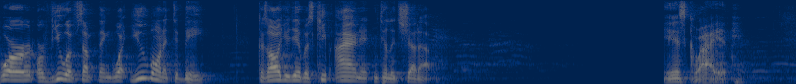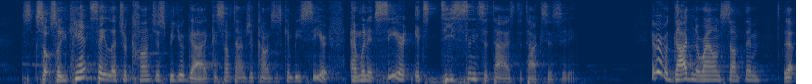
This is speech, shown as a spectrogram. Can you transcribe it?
word or view of something what you want it to be because all you did was keep ironing it until it shut up. It's quiet. So, so you can't say let your conscience be your guide because sometimes your conscience can be seared. And when it's seared, it's desensitized to toxicity. Have you ever gotten around something that,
